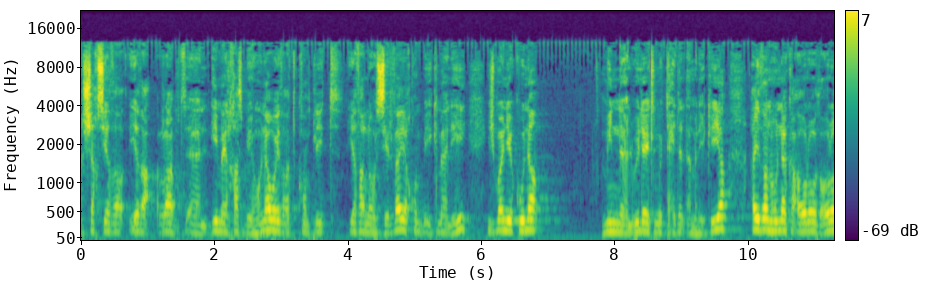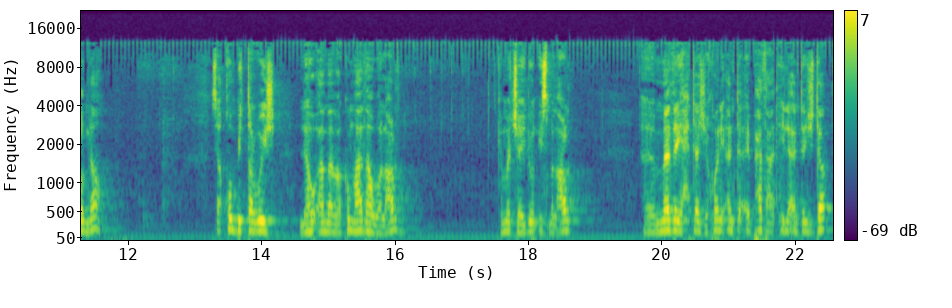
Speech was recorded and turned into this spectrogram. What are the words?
الشخص يضع, يضع رابط الإيميل الخاص به هنا ويضغط complete يظهر له ال survey يقوم بإكماله. يجب أن يكون من الولايات المتحدة الأمريكية. أيضا هناك عروض عروض سأقوم بالترويج. له أمامكم هذا هو العرض كما تشاهدون اسم العرض آه، ماذا يحتاج إخواني؟ أنت ابحث عن إلى أن تجد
